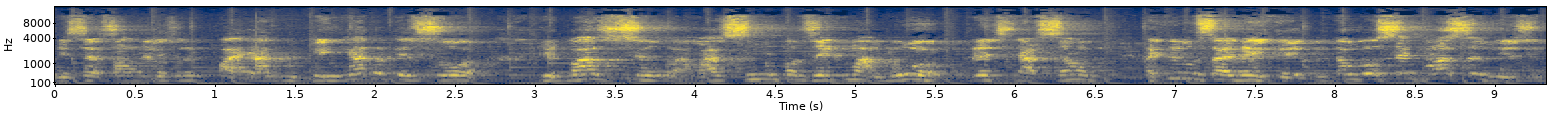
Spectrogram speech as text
necessário de pagar, porque cada pessoa que faz o seu trabalho, se não fazer com amor, dedicação, aquilo não sai bem feito. Então você gosta disso,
